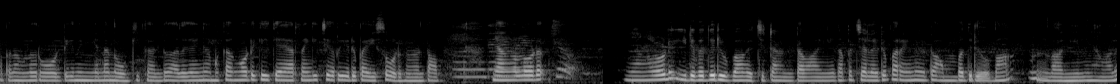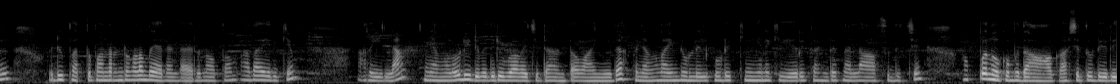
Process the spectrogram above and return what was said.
അപ്പോൾ നമ്മൾ റോഡിൽ നിന്ന് ഇങ്ങനെ നോക്കി കണ്ടു. അത് കഴിഞ്ഞ് നമുക്ക് അങ്ങോട്ടേക്ക് കയറണമെങ്കിൽ ചെറിയൊരു പൈസ കൊടുക്കണം കേട്ടോ. ഞങ്ങളോട് ഞങ്ങളോട് ഇരുപത് രൂപ വെച്ചിട്ടാണ് കേട്ടോ വാങ്ങിയത്. അപ്പോൾ ചിലർ പറയുന്നത് കേട്ടോ അമ്പത് രൂപ വാങ്ങിയെന്ന്. ഞങ്ങൾ ഒരു പത്ത് പന്ത്രണ്ടോളം പേരുണ്ടായിരുന്നു. അപ്പം അതായിരിക്കും അറിയില്ല. ഞങ്ങളോട് ഇരുപത് രൂപ വെച്ചിട്ടാണ് കേട്ടോ വാങ്ങിയത്. അപ്പോൾ ഞങ്ങൾ അതിന്റെ ഉള്ളിൽ കൂടി ഇങ്ങനെ കയറി കണ്ട് നല്ല ആസ്വദിച്ച് അപ്പോൾ നോക്കുമ്പോൾ ഇത് ആകാശത്തൂടെ ഒരു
